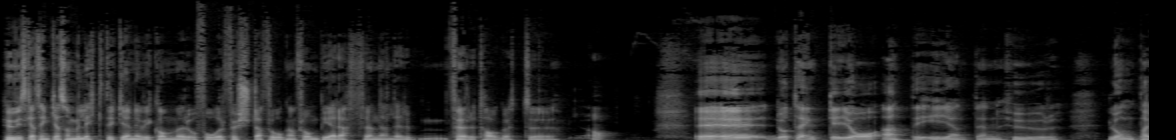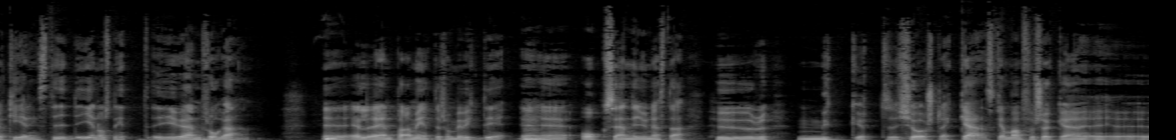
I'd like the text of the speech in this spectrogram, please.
Hur vi ska tänka som elektriker när vi kommer och får första frågan från BRFen eller företaget. eh. Ja. Eh, då tänker jag att det är egentligen hur lång parkeringstid i genomsnitt är ju en fråga. Eh, eller en parameter som är viktig. Eh, och sen är ju nästa hur mycket körsträcka ska man försöka eh,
